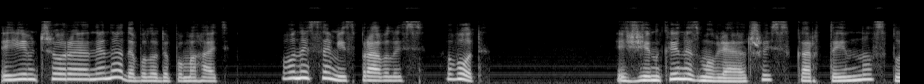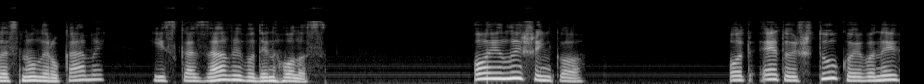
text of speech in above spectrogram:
Їм вчора не треба було допомагати, вони самі справились. Вот. Жінки, не змовляючись, картинно сплеснули руками і сказали в один голос: Ой, лишенько! От етою штукою вони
